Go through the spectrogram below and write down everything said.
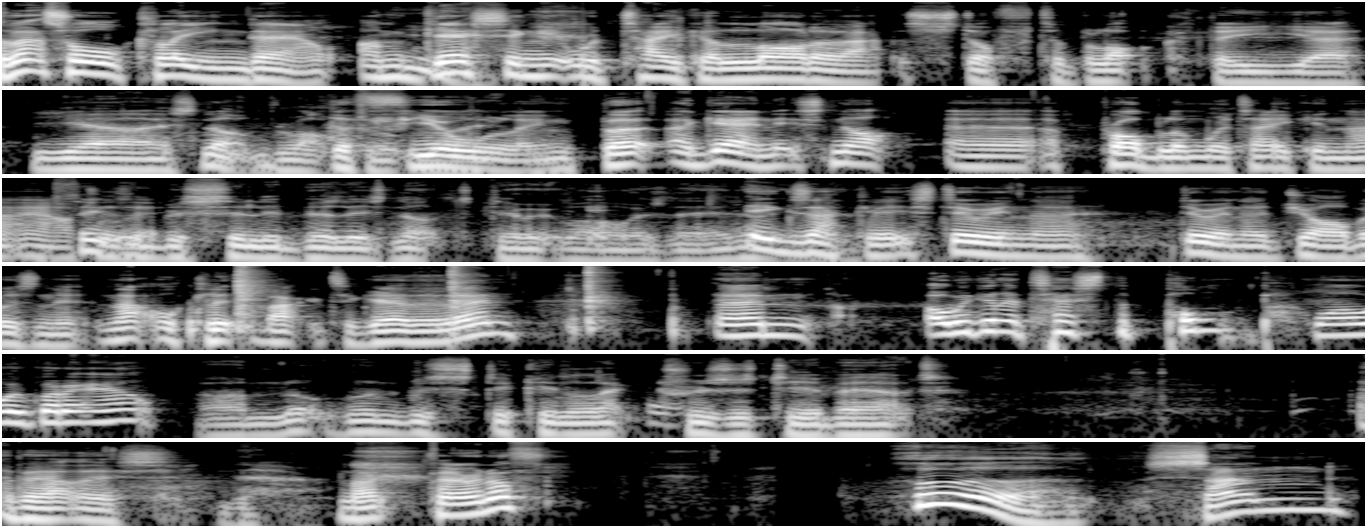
So that's all cleaned out. I'm guessing it would take a lot of that stuff to block the uh, Yeah, it's not blocked. the fueling. But again, it's not uh, a problem we're taking that out. I think is it it? would be silly billies not to do it while I was there. Exactly, it's doing a doing a job, isn't it? And that'll clip back together then. Um, are we going to test the pump while we've got it out? I'm not going to be sticking electricity about. About this? No. No, fair enough. Oh, sand.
